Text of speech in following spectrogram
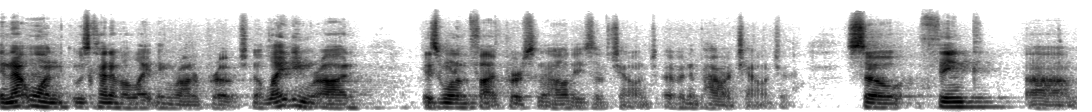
And that one was kind of a lightning rod approach. Now, lightning rod is one of the five personalities of challenge of an empowered challenger. So think um,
